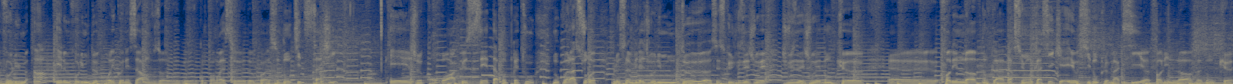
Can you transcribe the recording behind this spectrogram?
volume 1 et le volume 2 pour les connaisseurs. Vous, comprendrez de quoi, ce dont il s'agit et je crois que c'est à peu près tout. Donc voilà, sur euh, le Slum Village Volume 2, euh, c'est ce que je vous ai joué. Je vous ai joué donc euh, Fall in Love, donc la version classique, et aussi donc le maxi Fall in Love, donc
